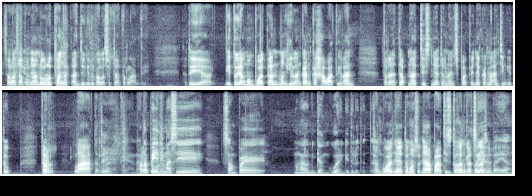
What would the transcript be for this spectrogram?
Salah satunya nurut banget anjing itu kalau sudah terlatih. Jadi ya itu yang membuatkan menghilangkan kekhawatiran terhadap najisnya dan lain sebagainya karena anjing itu terlatih, Terlatih. Nah, tapi ini masih sampai mengalami gangguan gitu loh. Tat. gangguannya itu maksudnya apa di situ kan nggak jelas ya Bayang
